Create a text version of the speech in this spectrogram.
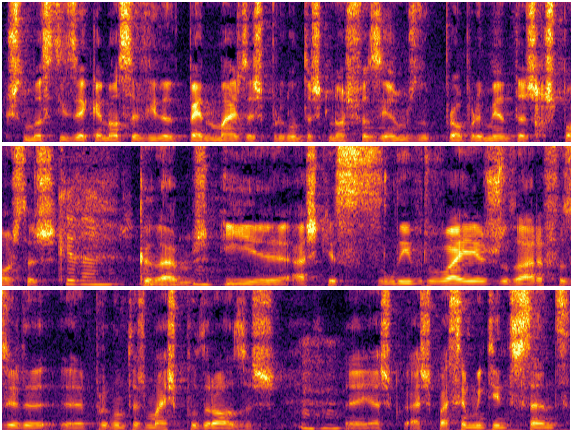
Costuma-se dizer que a nossa vida depende mais das perguntas que nós fazemos do que propriamente das respostas que damos. Que damos. Uhum. E uh, acho que esse livro vai ajudar a fazer uh, perguntas mais poderosas. Uhum. Uh, acho, acho que vai ser muito interessante.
